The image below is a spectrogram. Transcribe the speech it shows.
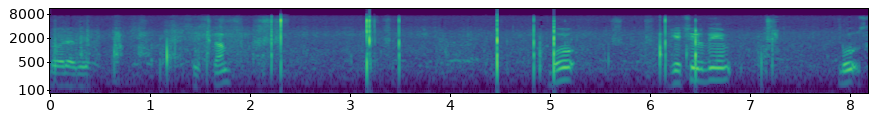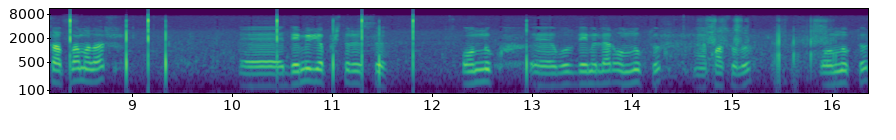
Böyle bir sistem. Bu geçirdiğim bu saplamalar eee, demir yapıştırıcısı onluk e, bu demirler onluktur. Yani pasolu onluktur.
